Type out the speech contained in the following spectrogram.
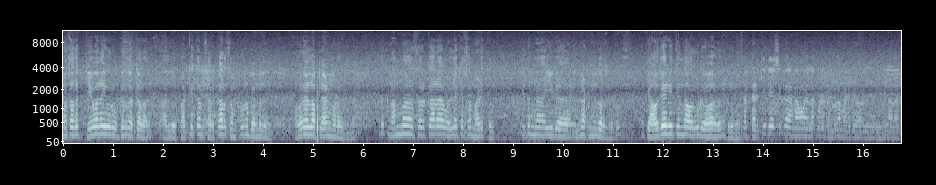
ಮತ್ತು ಅದಕ್ಕೆ ಕೇವಲ ಇವರು ಉಗ್ರದ ಅಷ್ಟಲ್ಲ ಅಲ್ಲಿ ಪಾಕಿಸ್ತಾನ ಸರ್ಕಾರ ಸಂಪೂರ್ಣ ಬೆಂಬಲ ಇದೆ. ಅವರೆಲ್ಲ ಪ್ಲ್ಯಾನ್ ಮಾಡೋದ್ರಿಂದ. ಅದಕ್ಕೆ ನಮ್ಮ ಸರ್ಕಾರ ಒಳ್ಳೆ ಕೆಲಸ ಮಾಡಿತ್ತು. ಇದನ್ನು ಈಗ ಇನ್ನಷ್ಟು ಮುಂದುವರಿಸ್ಬೇಕು. ಮತ್ತು ಯಾವುದೇ ರೀತಿಯಿಂದ ಅವ್ರು ಕೂಡ ವ್ಯವಹಾರಗಳನ್ನ ಇಟ್ಕೋಬಾರ್ದು. ಸರ್ ಟರ್ಕಿ ದೇಶಕ್ಕೆ ನಾವು ಎಲ್ಲ ಕೂಡ ಬೆಂಬಲ ಮಾಡಿದ್ದೀವಿ ಅಲ್ಲಿ ಇದನ್ನಾದಾಗ.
